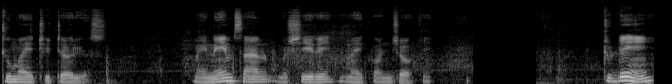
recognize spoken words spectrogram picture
to my tutorials. My names are Muchiri Michael Njoki. Today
